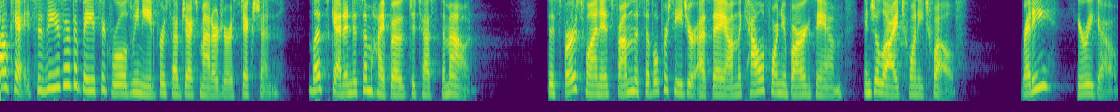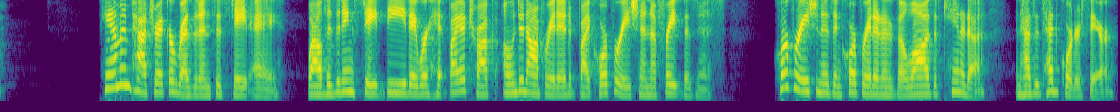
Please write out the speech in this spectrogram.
Okay, so these are the basic rules we need for subject matter jurisdiction. Let's get into some hypos to test them out. This first one is from the civil procedure essay on the California bar exam in July 2012. Ready? Here we go. Pam and Patrick are residents of State A. While visiting State B, they were hit by a truck owned and operated by Corporation, a freight business. Corporation is incorporated under the laws of Canada and has its headquarters there,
